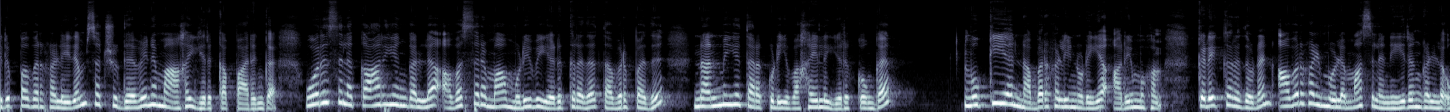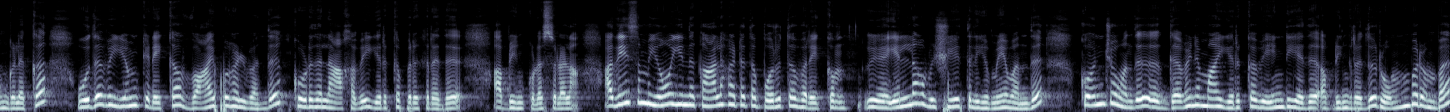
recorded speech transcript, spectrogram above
இருப்பவர்களிடம் சற்று கவனமாக இருக்க பாருங்க. ஒரு சில காரியங்களில் அவசரமாக முடிவு எடுக்கிறத தவிர்ப்பது நன்மையை தரக்கூடிய வகையில் இருக்குங்க. முக்கிய நபர்களினுடைய அறிமுகம் கிடைக்கிறதுடன் அவர்கள் மூலமாக சில நேரங்களில் உங்களுக்கு உதவியும் கிடைக்க வாய்ப்புகள் வந்து கூடுதலாகவே இருக்கப்பெறுகிறது அப்படின்னு கூட சொல்லலாம். அதே சமயம் இந்த காலகட்டத்தை பொறுத்த வரைக்கும் எல்லா விஷயத்துலையுமே வந்து கொஞ்சம் வந்து கவனமாக இருக்க வேண்டியது அப்படிங்கிறது ரொம்ப ரொம்ப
